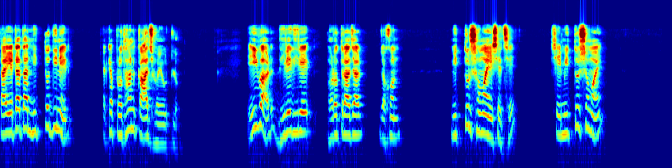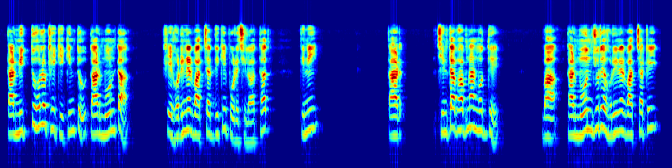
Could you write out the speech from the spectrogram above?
তাই এটা তার নিত্যদিনের একটা প্রধান কাজ হয়ে উঠল। এইবার ধীরে ধীরে ভরত রাজার যখন মৃত্যুর সময় এসেছে, সেই মৃত্যুর সময় তার মৃত্যু হলো ঠিকই, কিন্তু তার মনটা সেই হরিণের বাচ্চার দিকেই পড়েছিল। অর্থাৎ তিনি তার চিন্তাভাবনার মধ্যে বা তার মন জুড়ে হরিণের বাচ্চাটি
